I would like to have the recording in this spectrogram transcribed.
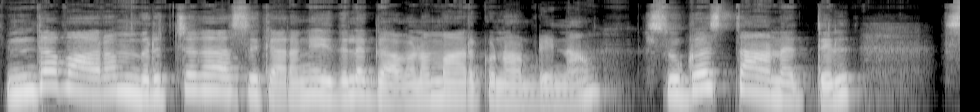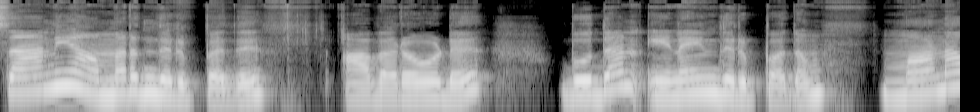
இந்த வாரம் விருச்சகாசிக்காரங்க இதுல கவனமா இருக்கணும் அப்படின்னா சுகஸ்தானத்தில் சனி அமர்ந்திருப்பது அவரோடு புதன் இணைந்திருப்பதும் மன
